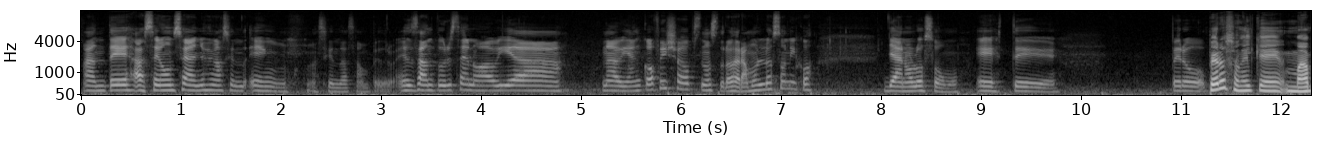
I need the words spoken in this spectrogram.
Antes, hace 11 años en Hacienda, en Hacienda San Pedro, en Santurce no había, no habían coffee shops, nosotros éramos los únicos, ya no lo somos. Este, pero, Pero son el que más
